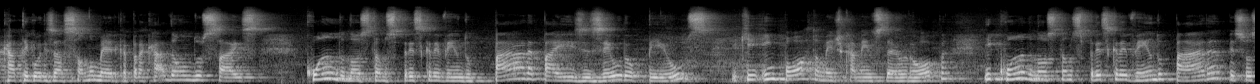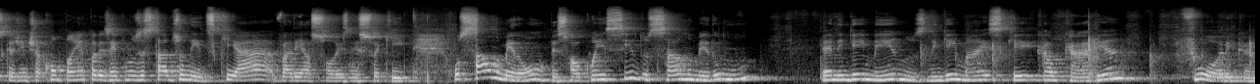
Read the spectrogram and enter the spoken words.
categorização numérica para cada um dos sais quando nós estamos prescrevendo para países europeus e que importam medicamentos da Europa e quando nós estamos prescrevendo para pessoas que a gente acompanha, por exemplo, nos Estados Unidos, que há variações nisso aqui. O sal número um, pessoal, conhecido sal número um, é ninguém menos, ninguém mais que calcária fluórica.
